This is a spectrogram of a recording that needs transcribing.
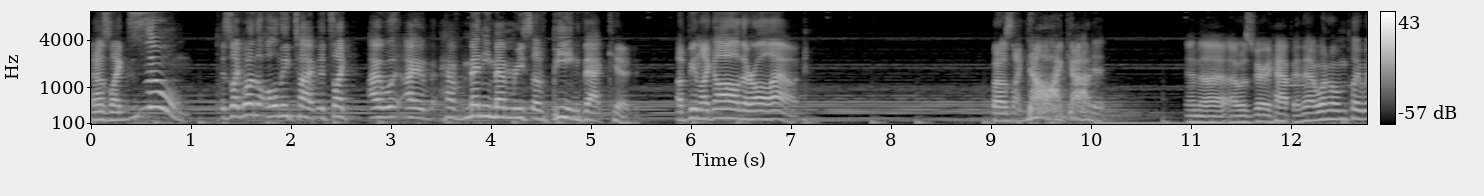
And I was like, zoom. It's like one of the only time. It's like I would I have many memories of being that kid, of being like, oh, they're all out. But I was like, no, I got it. And uh, I was very happy. And then I went home and played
